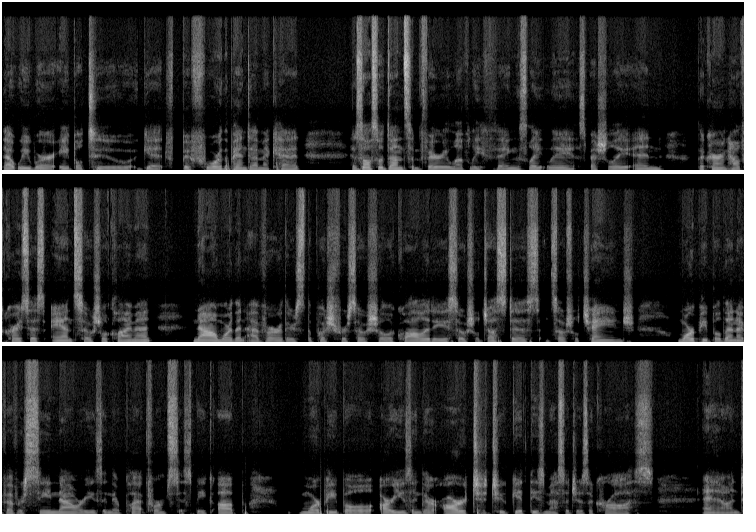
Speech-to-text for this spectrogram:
that we were able to get before the pandemic hit, has also done some very lovely things lately, especially in the current health crisis and social climate. Now more than ever, there's the push for social equality, social justice, and social change. More people than I've ever seen now are using their platforms to speak up. More people are using their art to get these messages across. And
